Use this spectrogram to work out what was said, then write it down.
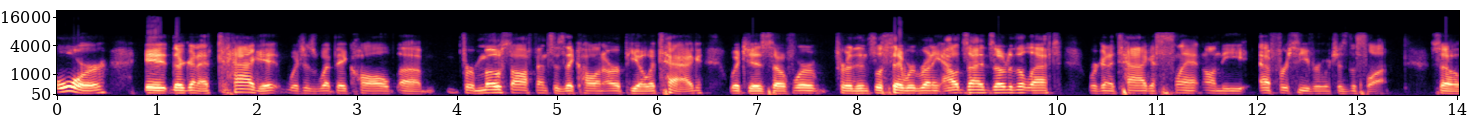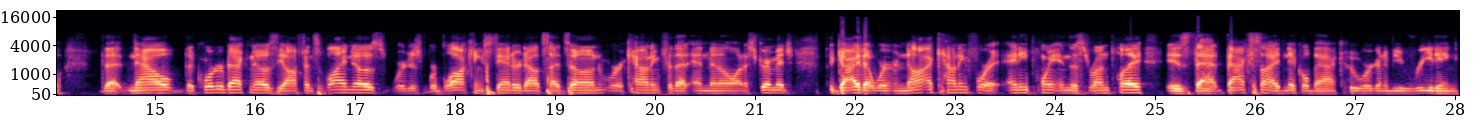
or it, they're going to tag it, which is what they call um, for most offenses they call an RPO a tag, which is so if we're for instance, let's say we're running outside zone to the left, we're going to tag a slant on the F receiver, which is the slot. So that now the quarterback knows, the offensive line knows. We're just we're blocking standard outside zone. We're accounting for that end mental on a scrimmage. The guy that we're not accounting for at any point in this run play is that backside nickelback who we're going to be reading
